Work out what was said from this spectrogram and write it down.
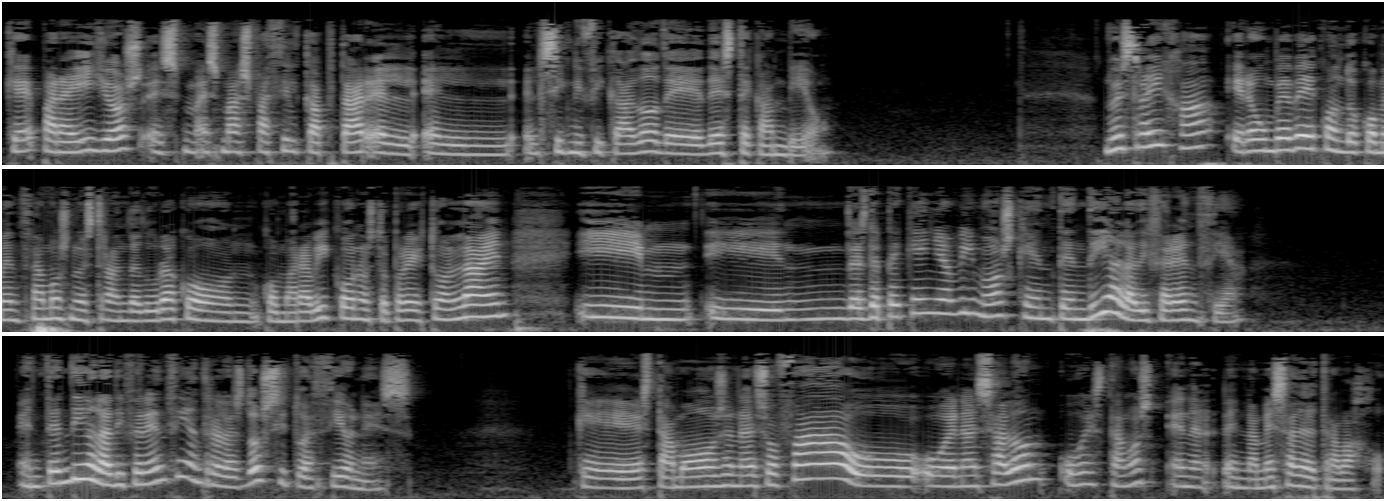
que para ellos es, más fácil captar el, significado de este cambio. Nuestra hija era un bebé cuando comenzamos nuestra andadura con, con Maravico, nuestro proyecto online, y, y desde pequeña vimos que entendía la diferencia. Entendía la diferencia entre las dos situaciones. Que estamos en el sofá o, en el salón o estamos en, en, la mesa del trabajo.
